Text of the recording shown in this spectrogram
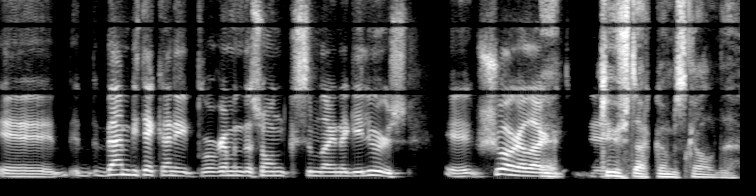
E, ben bir tek hani programın da son kısımlarına geliyoruz. E, şu aralar Evet. 2-3 dakikamız kaldı.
